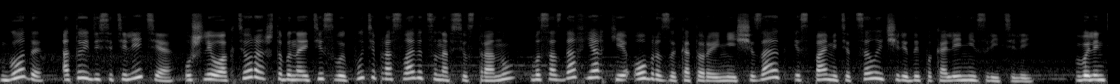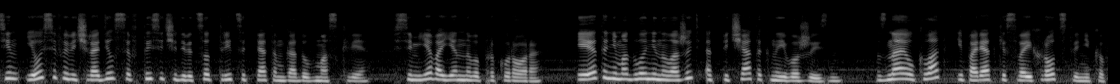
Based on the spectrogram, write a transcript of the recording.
Годы, а то и десятилетия, ушли у актера, чтобы найти свой путь и прославиться на всю страну, воссоздав яркие образы, которые не исчезают из памяти целой череды поколений зрителей. Валентин Иосифович родился в 1935 году в Москве, в семье военного прокурора. И это не могло не наложить отпечаток на его жизнь. Зная уклад и порядки своих родственников,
